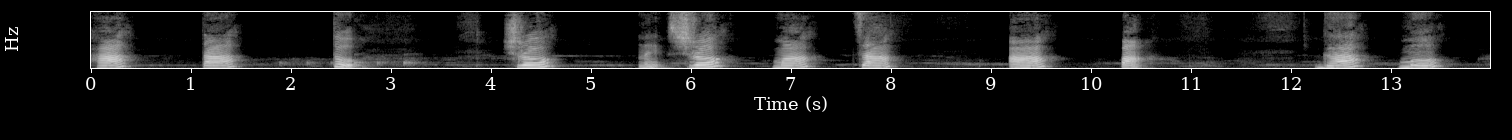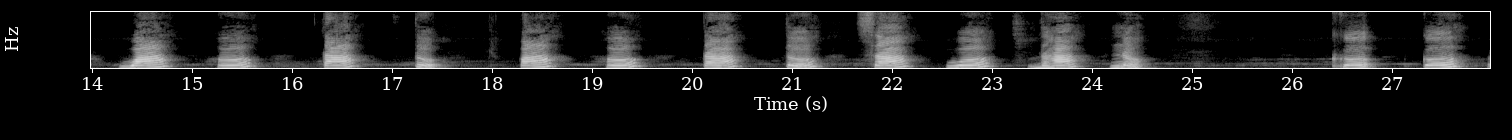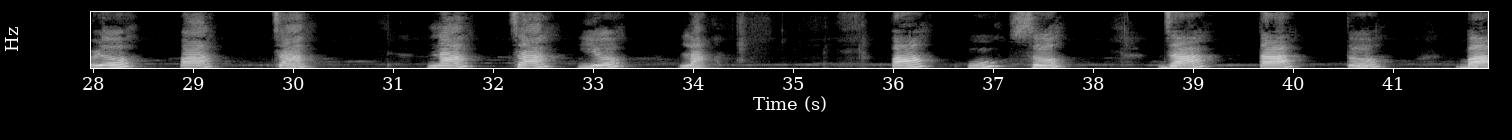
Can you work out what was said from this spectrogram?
हा ता त श्र नाही श्र मा चा आ पा घा म वा ह ता त पा ह ता त सा व धा न. क क ळ पा चा ना चा य ला. पा उ स जा ता त बा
